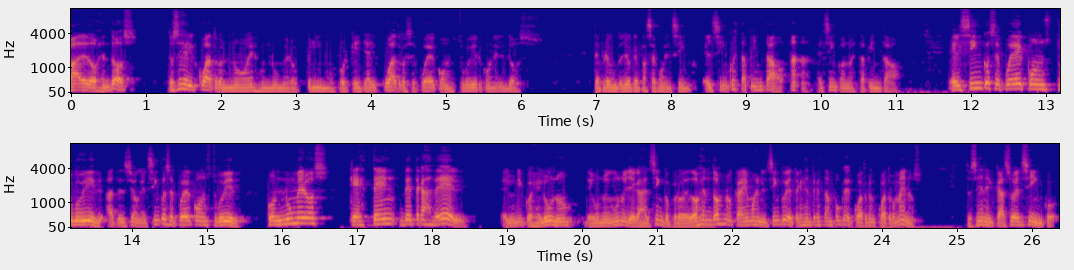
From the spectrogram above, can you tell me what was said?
va de 2 en 2. Entonces el 4 no es un número primo, porque ya el 4 se puede construir con el 2. Te pregunto yo qué pasa con el 5. ¿El 5 está pintado? Ah, ah, el 5 no está pintado. El 5 se puede construir, atención, el 5 se puede construir con números que estén detrás de él. El único es el 1, de 1 en 1 llegas al 5, pero de 2 en 2 no caemos en el 5 y de 3 en 3 tampoco, de 4 en 4 menos. Entonces en el caso del 5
